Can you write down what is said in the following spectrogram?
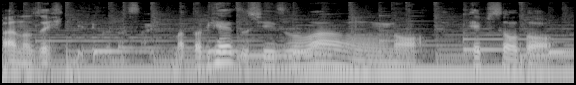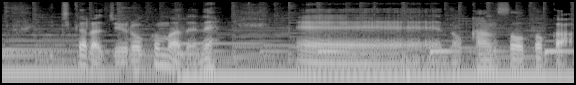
あのぜひ聞いてください。まあ、とりあえずシーズン1のエピソード1から16までね、えー、の感想とか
